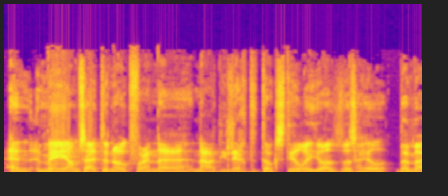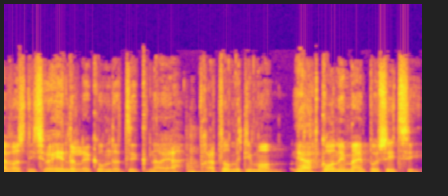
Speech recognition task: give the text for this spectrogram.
En Mirjam zei toen ook van, uh, nou, die legde het ook stil, weet je, het was heel, bij mij was het niet zo hinderlijk, omdat ik, nou ja, ik praat wel met die man. Ja. Dat kon in mijn positie.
